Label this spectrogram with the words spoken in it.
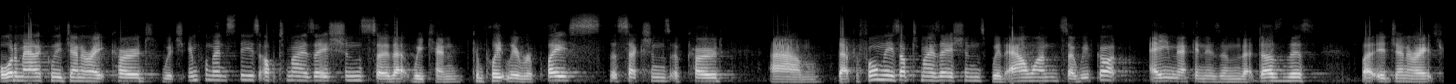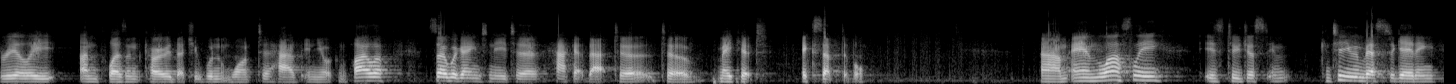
automatically generate code which implements these optimizations so that we can completely replace the sections of code um, that perform these optimizations with our one. So we've got a mechanism that does this, but it generates really unpleasant code that you wouldn't want to have in your compiler. So we're going to need to hack at that to, to make it acceptable. Um, and lastly is to just in, continue investigating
